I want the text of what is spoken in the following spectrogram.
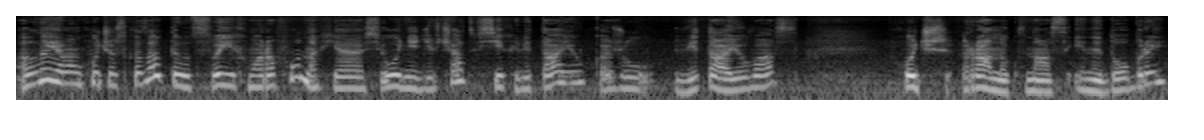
Але я вам хочу сказати, от в своїх марафонах я сьогодні дівчат всіх вітаю, кажу вітаю вас. Хоч ранок в нас і недобрий,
